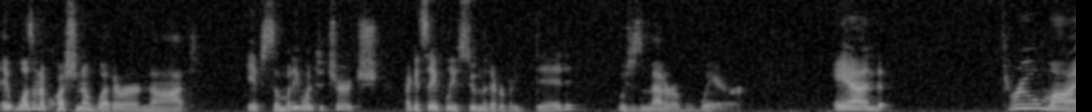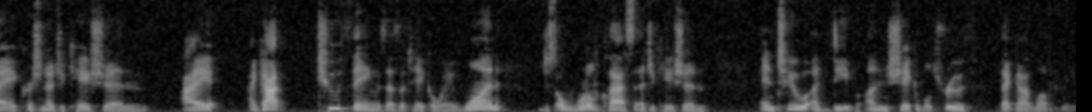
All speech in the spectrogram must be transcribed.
It wasn't a question of whether or not if somebody went to church, I could safely assume that everybody did, which is a matter of where. And through my Christian education, I I got two things as a takeaway. One, just a world class education, and two, a deep, unshakable truth that God loved me,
